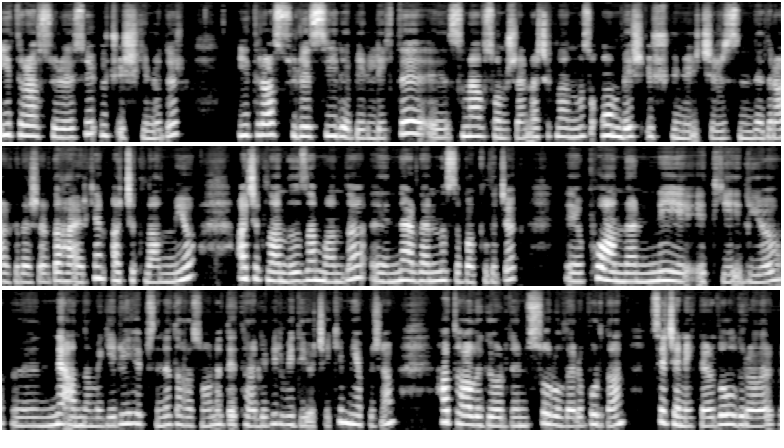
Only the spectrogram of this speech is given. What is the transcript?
İtiraz süresi 3 iş günüdür. İtiraz süresiyle birlikte e, sınav sonuçlarının açıklanması 15 iş günü içerisindedir arkadaşlar. Daha erken açıklanmıyor. Açıklandığı zaman da e, nereden nasıl bakılacak, e, puanlar neyi etkiliyor, e, ne anlama geliyor hepsine daha sonra detaylı bir video çekim yapacağım. Hatalı gördüğünüz soruları buradan seçenekleri doldurarak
